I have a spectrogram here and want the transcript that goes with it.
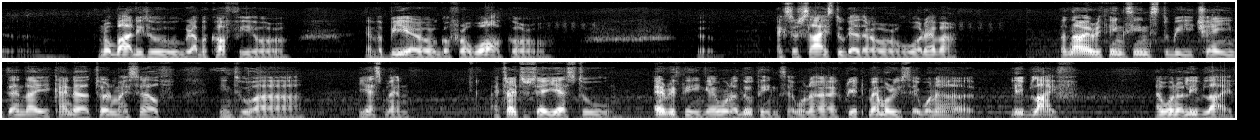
Uh, nobody to grab a coffee or have a beer or go for a walk or uh, exercise together or whatever but now everything seems to be changed and I kind of turned myself into a yes man. I try to say yes to everything. I want to do things. I want to create memories. I want to live life. I want to live life.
